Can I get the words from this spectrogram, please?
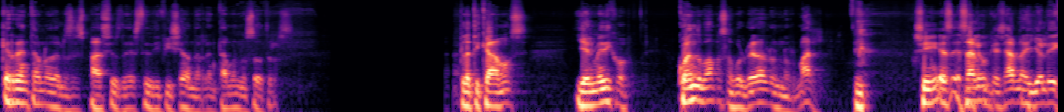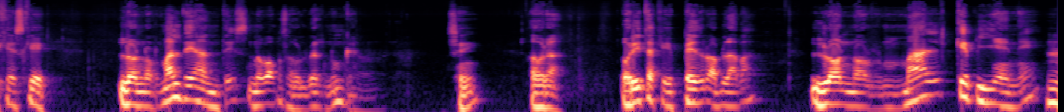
que renta uno de los espacios de este edificio donde rentamos nosotros. platicamos y él me dijo, ¿cuándo vamos a volver a lo normal? sí, es, es algo que se habla y yo le dije, es que lo normal de antes no vamos a volver nunca. ¿Sí? Ahora, ahorita que Pedro hablaba, lo normal que viene, Mm.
